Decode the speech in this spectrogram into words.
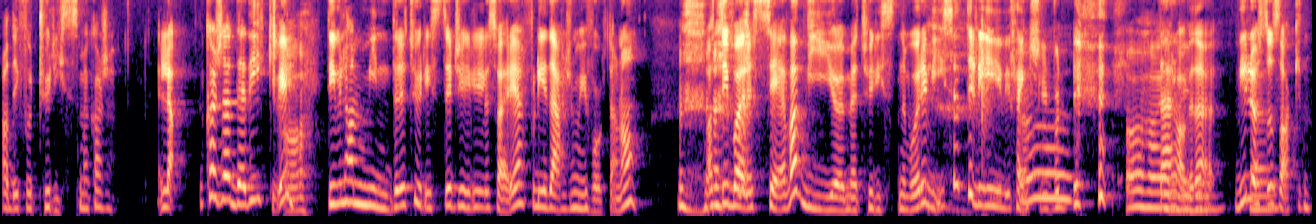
Ja, de får turisme, kanskje. Eller kanskje det er det de ikke vil. Ja. De vil ha mindre turister til Sverige fordi det er så mye folk der nå. At de bare ser hva vi gjør med turistene våre. Vi setter de i fengsel. Å, Der har vi det. Vi løste saken.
